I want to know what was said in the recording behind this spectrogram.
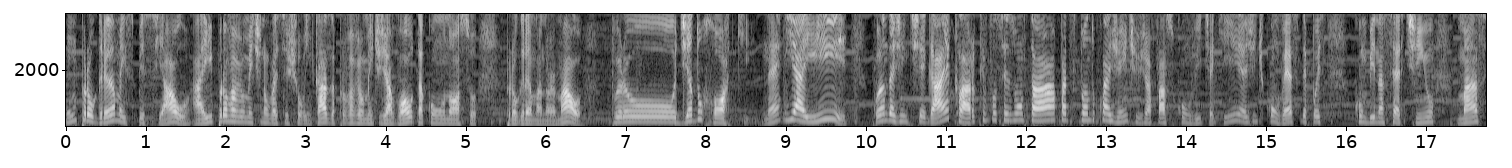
um programa especial. Aí provavelmente não vai ser show em casa, provavelmente já volta com o nosso programa normal pro dia do rock, né? E aí, quando a gente chegar, é claro que vocês vão estar tá participando com a gente. Já faço o convite aqui, a gente conversa e depois combina certinho, mas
